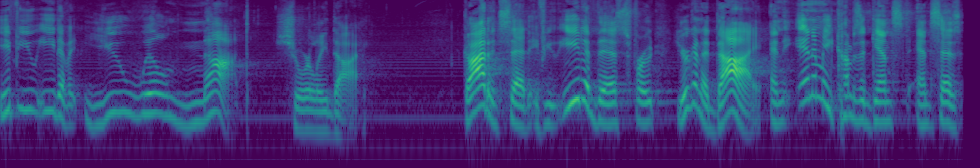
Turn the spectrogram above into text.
If you eat of it, you will not surely die. God had said, If you eat of this fruit, you're going to die. And the enemy comes against and says,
